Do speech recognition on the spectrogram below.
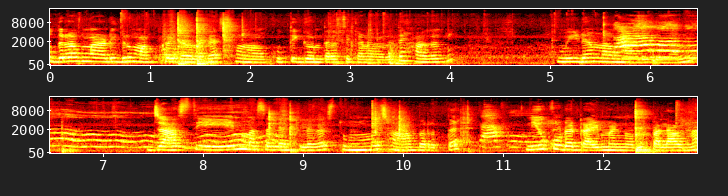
ಉದ್ರಾಗಿ ಮಾಡಿದ್ರು ಮಕ್ಕಳು ಗೈಸ್ ಕುತ್ತಿಗೆ ಒಂಥರ ಸಿಕ್ಕಣಾಗುತ್ತೆ ಹಾಗಾಗಿ ಮೀಡಿಯಮ್ ಆಗಿ ಮಾಡಿದ್ದೀನಿ ನಾನು. ಜಾಸ್ತಿ ಏನು ಮಸಾಲೆ ಹಾಕಿಲ್ಲ ತುಂಬ ಚೆನ್ನಾಗಿ ಬರುತ್ತೆ. ನೀವು ಕೂಡ ಟ್ರೈ ಮಾಡಿ ನೋಡಿ ಪಲಾವ್ನ.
